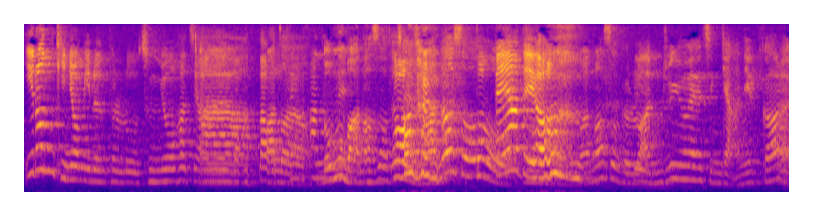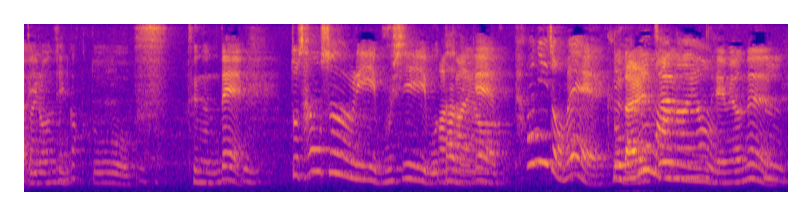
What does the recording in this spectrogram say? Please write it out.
이런 기념일은 별로 중요하지 않은 아, 것 같다고 맞아요. 생각하는데 너무 많아서 어, 사실 많아서 좀 빼야 돼요. 음, 많아서 별로 네. 안 중요해진 게 아닐까 맞아요. 이런 네. 생각도 드는데 음, 또 상술이 무시 못하는. 게 편의점에 그 날쯤 많아요. 되면은 음,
